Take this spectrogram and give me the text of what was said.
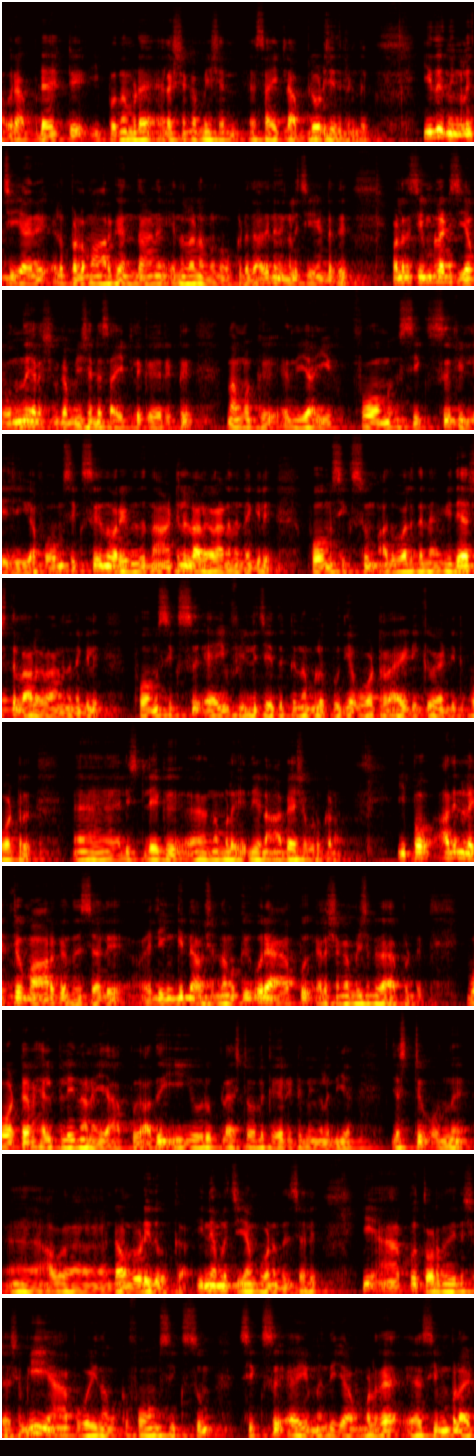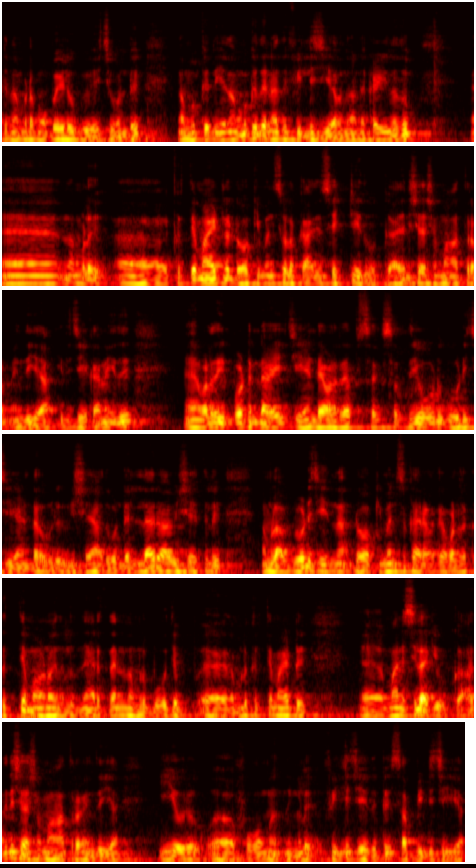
ഒരു അപ്ഡേറ്റ് ഇപ്പോൾ നമ്മുടെ ഇലക്ഷൻ കമ്മീഷൻ സൈറ്റിൽ അപ്ലോഡ് ചെയ്തിട്ടുണ്ട്. ഇത് നിങ്ങൾ ചെയ്യാൻ എളുപ്പമുള്ള മാർഗം എന്താണ് എന്നുള്ളതാണ് നമ്മൾ നോക്കേണ്ടത്. അതിന് നിങ്ങൾ ചെയ്യേണ്ടത് വളരെ സിമ്പിളായിട്ട് ചെയ്യാം. ഒന്ന് ഇലക്ഷൻ കമ്മീഷന്റെ സൈറ്റിൽ കയറിയിട്ട് നമുക്ക് എന്ത് ചെയ്യുക? ഈ ഫോം സിക്സ് ഫില്ല് ചെയ്യുക. ഫോം സിക്സ് എന്ന് പറയുന്നത് നാട്ടിലുള്ള ആളുകളാണെന്നുണ്ടെങ്കിൽ ഫോം സിക്സും അതുപോലെ തന്നെ വിദേശത്തുള്ള ആളുകളാണെന്നുണ്ടെങ്കിൽ ഫോം സിക്സ് എയും ഫില്ല് ചെയ്തിട്ട് നമ്മൾ പുതിയ വോട്ടർ ഐ ഡിക്ക് വേണ്ടിയിട്ട് വോട്ടർ ലിസ്റ്റിലേക്ക് നമ്മൾ എന്ത് ചെയ്യണം? അപേക്ഷ കൊടുക്കണം. ഇപ്പോൾ അതിനുള്ള ഏറ്റവും മാർഗം എന്താ വെച്ചാൽ ലിങ്കിന്റെ ആവശ്യമില്ല. നമുക്ക് ഒരു ആപ്പ് ഇലക്ഷൻ കമ്മീഷന്റെ ഒരു ആപ്പ് ഉണ്ട്. വോട്ടർ ഹെൽപ്പ് ലൈൻ എന്നാണ് ഈ ആപ്പ് അത് ഈ ഒരു പ്ലേ സ്റ്റോറിൽ കയറിയിട്ട് നിങ്ങൾ എന്ത് ചെയ്യുക ജസ്റ്റ് ഒന്ന് ഡൗൺലോഡ് ചെയ്ത് വെക്കുക. ഇനി നമ്മൾ ചെയ്യാൻ പോകണമെന്ന് വെച്ചാൽ ഈ ആപ്പ് തുറന്നതിന് ശേഷം ഈ ആപ്പ് വഴി നമുക്ക് ഫോം സിക്സും സിക്സ് എയും എന്ത് ചെയ്യാം? വളരെ സിമ്പിളായിട്ട് നമ്മുടെ മൊബൈൽ ഉപയോഗിച്ചുകൊണ്ട് നമുക്ക് എന്ത് ചെയ്യാം? നമുക്ക് തന്നെ അത് ഫില്ല് ചെയ്യാവുന്നതാണ്. കഴിയുന്നതും നമ്മൾ കൃത്യമായിട്ടുള്ള ഡോക്യുമെൻസുകളൊക്കെ ആദ്യം സെറ്റ് ചെയ്ത് വെക്കുക. അതിന് ശേഷം മാത്രം എന്ത് ചെയ്യുക? ഇത് ചെയ്യുക. കാരണം ഇത് വളരെ ഇമ്പോർട്ടന്റ് ആയി ചെയ്യേണ്ട വളരെ ശ്രദ്ധയോടുകൂടി ചെയ്യേണ്ട ഒരു വിഷയം അതുകൊണ്ട് എല്ലാവരും ആ വിഷയത്തിൽ നമ്മൾ അപ്ലോഡ് ചെയ്യുന്ന ഡോക്യുമെന്റ്സ് കാര്യങ്ങളൊക്കെ വളരെ കൃത്യമാണോ എന്നുള്ളത് നേരത്തെ തന്നെ നമ്മൾ ബോധ്യ നമ്മൾ കൃത്യമായിട്ട് മനസ്സിലാക്കി വെക്കുക. അതിനുശേഷം മാത്രം എന്ത് ചെയ്യുക? ഈ ഒരു ഫോം നിങ്ങൾ ഫില്ല് ചെയ്തിട്ട് സബ്മിറ്റ് ചെയ്യുക.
